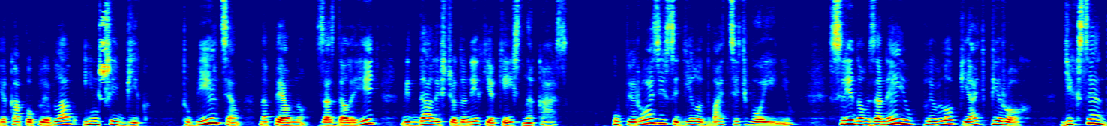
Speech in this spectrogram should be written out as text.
яка попливла в інший бік. Тубільцям, напевно, заздалегідь віддали щодо них якийсь наказ. У пірозі сиділо двадцять воїнів. Слідом за нею пливло п'ять пірог. Діксенд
